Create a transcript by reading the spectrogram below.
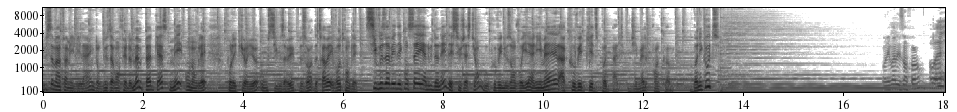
Nous sommes une famille bilingue, donc nous avons fait le même podcast mais en anglais pour les curieux ou si vous avez besoin de travailler votre anglais. Si vous avez des conseils à nous donner, des suggestions, vous pouvez nous envoyer un email à covidkidspod@gmail.com. Bonne écoute. On y va les enfants? Ouais.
